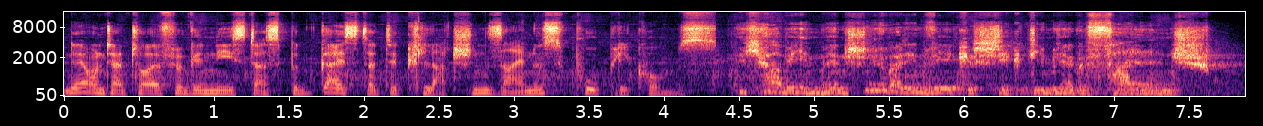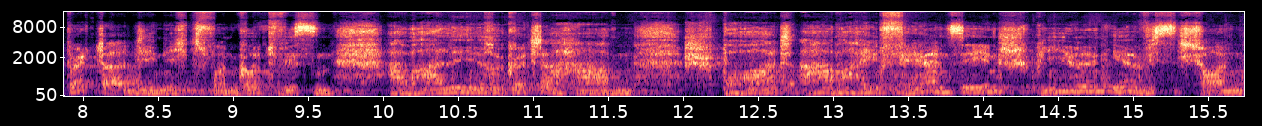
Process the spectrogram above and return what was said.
Der Unterteufel genießt das begeisterte Klatschen seines Publikums. Ich habe ihm Menschen über den Weg geschickt, die mir gefallen. Spötter, die nichts von Gott wissen, aber alle ihre Götter haben. Sport, Arbeit, Fernsehen, Spielen, ihr wisst schon.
